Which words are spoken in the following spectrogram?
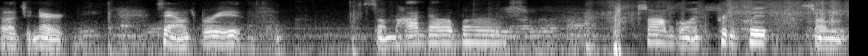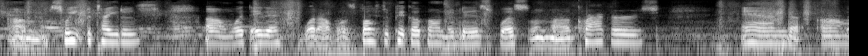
uh, generic sandwich bread some hot dog buns so I'm going pretty quick some um, sweet potatoes um, what they what I was supposed to pick up on the list was some uh, crackers and um,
